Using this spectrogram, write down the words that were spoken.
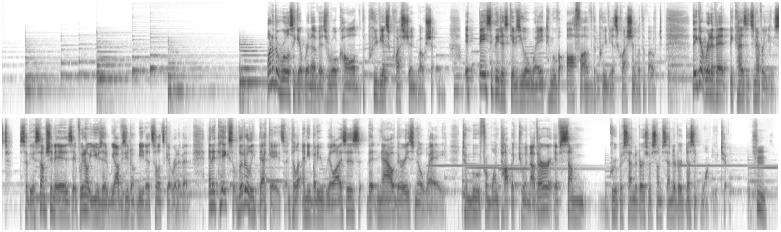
One of the rules to get rid of is a rule called the previous question motion. It basically just gives you a way to move off of the previous question with a vote. They get rid of it because it's never used. So the assumption is if we don't use it, we obviously don't need it, so let's get rid of it. And it takes literally decades until anybody realizes that now there is no way to move from one topic to another if some group of senators or some senator doesn't want you to. Hmm.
